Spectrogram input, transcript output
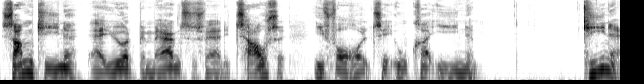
Samme Kina er i øvrigt bemærkelsesværdigt tavse i forhold til Ukraine. Kina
